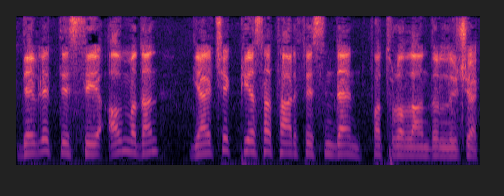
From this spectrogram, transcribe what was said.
devlet desteği almadan gerçek piyasa tarifesinden faturalandırılacak.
